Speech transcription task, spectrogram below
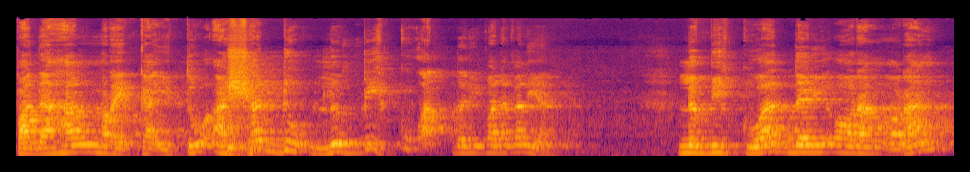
Padahal mereka itu asyaddu lebih kuat daripada kalian. Lebih kuat dari orang-orang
